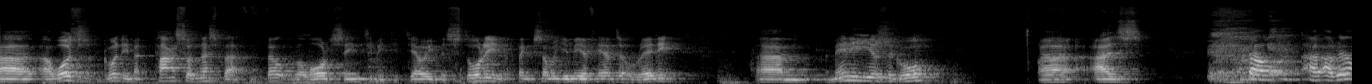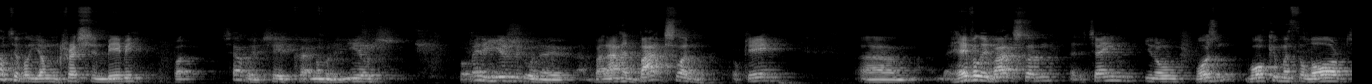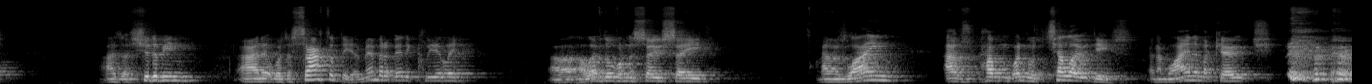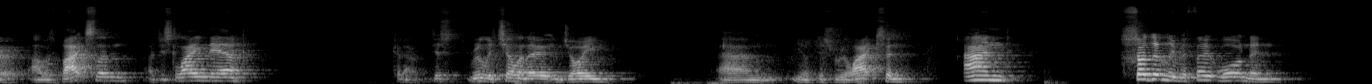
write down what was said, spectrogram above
Uh, I was going to pass on this, but I felt the Lord saying to me to tell you the story. I think some of you may have heard it already. Um, many years ago, uh, as well, a, a, relatively young Christian, maybe, but certainly say quite a number of years, but many years ago now. But I had backslidden, okay? Um, heavily backslidden at the time, you know, wasn't walking with the Lord as I should have been and it was a Saturday. I remember it very clearly. Uh, I lived over on the south side, and I was lying. I was having one of those chill out days, and I'm lying on my couch. I was backsliding. I was just lying there, kind of just really chilling out, enjoying, um, you know, just relaxing. And suddenly, without warning,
